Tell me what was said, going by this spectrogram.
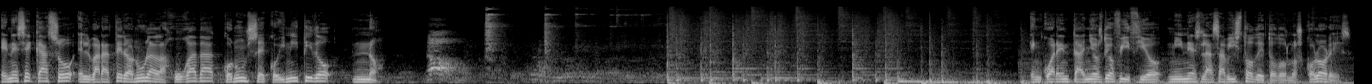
en ese caso, el baratero anula la jugada con un seco y nítido no. No. En 40 años de oficio, Nines las ha visto de todos los colores.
